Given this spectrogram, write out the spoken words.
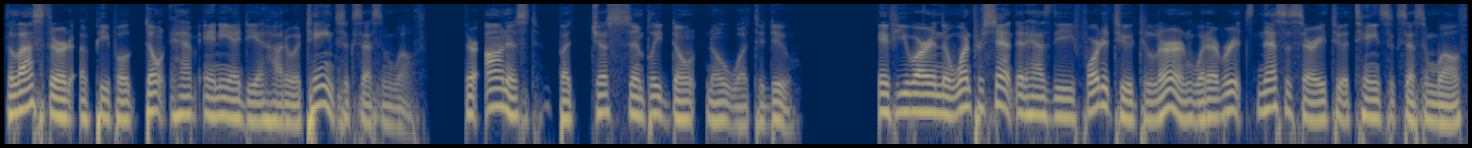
The last third of people don't have any idea how to attain success and wealth. They're honest, but just simply don't know what to do. If you are in the 1% that has the fortitude to learn whatever it's necessary to attain success and wealth,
